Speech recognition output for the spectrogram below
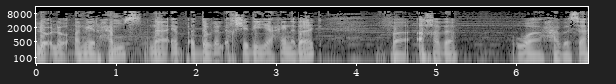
لؤلؤ أمير حمص نائب الدولة الإخشيدية حينذاك فأخذ وحبسه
